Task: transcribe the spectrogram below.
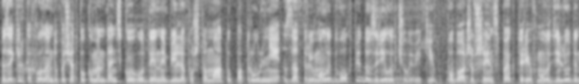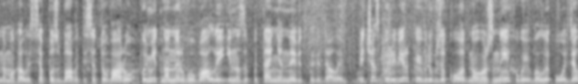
За кілька хвилин до початку комендантської години біля поштомату патрульні затримали двох підозрілих чоловіків. Побачивши інспекторів, молоді люди намагалися позбавитися товару, помітно нервували і на запитання не відповідали. Під час перевірки в рюкзаку одного з них виявили одяг,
